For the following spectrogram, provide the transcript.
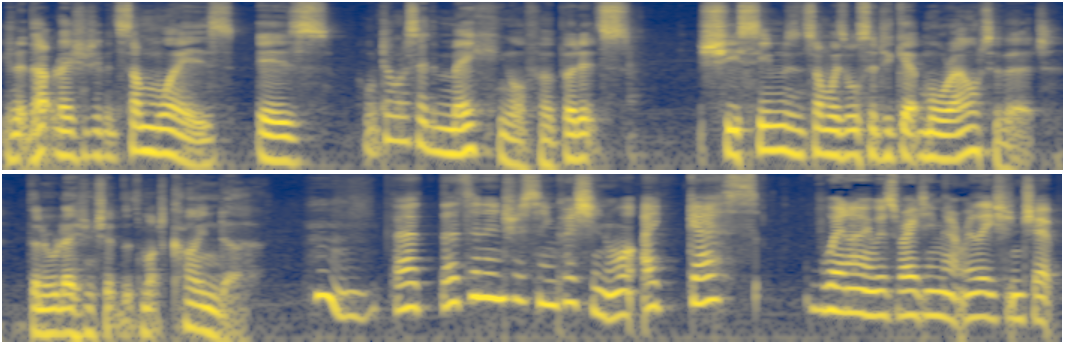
you know, that relationship in some ways is I don't want to say the making of her, but it's she seems in some ways also to get more out of it than a relationship that's much kinder. Hmm, that that's an interesting question. Well, I guess when I was writing that relationship,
